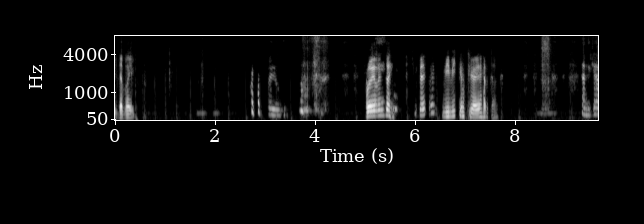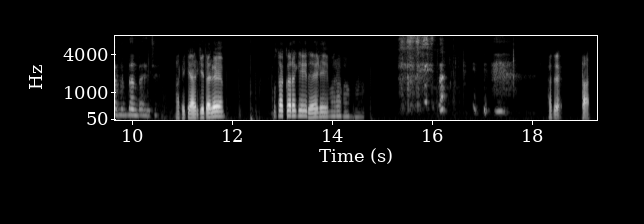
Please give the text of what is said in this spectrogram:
bir de bayıl. Bayıldım. Bayılınca işte mimik yapıyor yerden. Hadi gel buradan bence. Hadi gel gidelim. Uzaklara gidelim arabamla. Hadi. Stop.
